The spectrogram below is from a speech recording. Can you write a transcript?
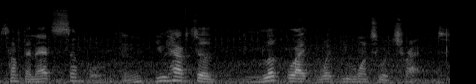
Something that simple. Mhm. You have to look like what you want to attract.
